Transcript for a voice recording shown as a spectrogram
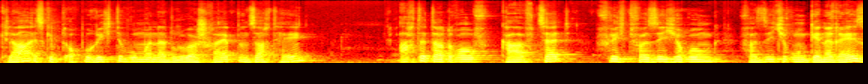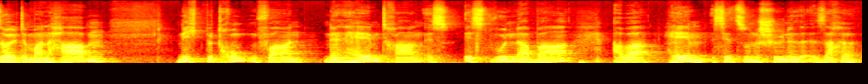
Klar, es gibt auch Berichte, wo man darüber schreibt und sagt, hey, achtet darauf, Kfz, Pflichtversicherung, Versicherung generell sollte man haben nicht betrunken fahren, einen Helm tragen, ist, ist wunderbar. Aber Helm ist jetzt so eine schöne Sache.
